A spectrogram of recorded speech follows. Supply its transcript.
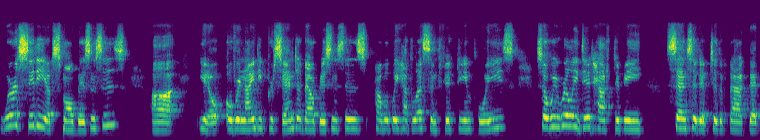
we're a city of small businesses. Uh, you know, over 90% of our businesses probably have less than 50 employees. So we really did have to be sensitive to the fact that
